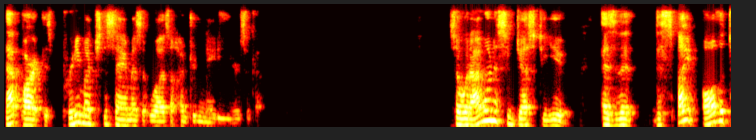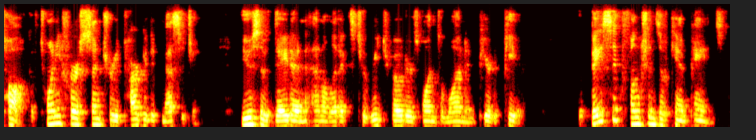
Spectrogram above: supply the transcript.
That part is pretty much the same as it was 180 years ago. So what I want to suggest to you is that despite all the talk of 21st century targeted messaging, use of data and analytics to reach voters one-to-one and peer-to-peer, the basic functions of campaigns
